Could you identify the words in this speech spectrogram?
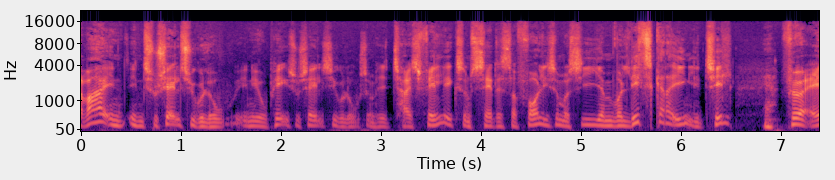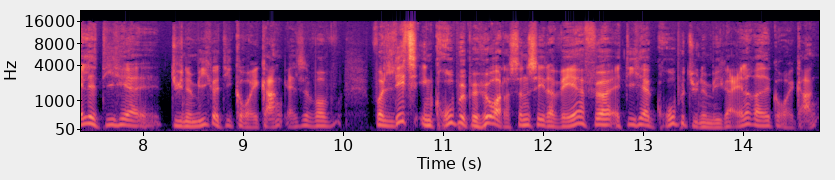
der var en, en socialpsykolog, en europæisk socialpsykolog, som hed Thijs Felix, som satte sig for ligesom at sige, jamen hvor lidt skal der egentlig til, ja. før alle de her dynamikker, de går i gang? Altså hvor, hvor lidt en gruppe behøver der sådan set at være, før at de her gruppedynamikker allerede går i gang.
